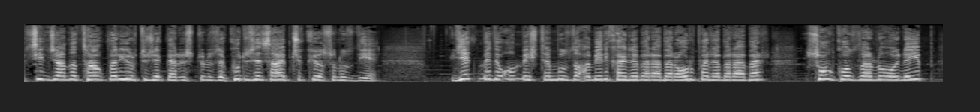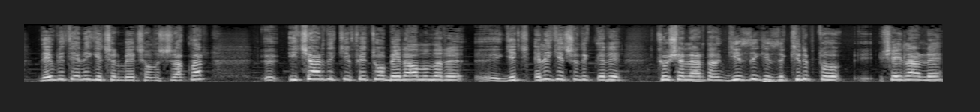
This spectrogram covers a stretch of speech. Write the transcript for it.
Sincan'da tankları yürütecekler üstünüze. Kudüs'e sahip çıkıyorsunuz diye. Yetmedi 15 Temmuz'da Amerika ile beraber Avrupa ile beraber son kozlarını oynayıp devleti ele geçirmeye çalışacaklar. Ee, içerideki FETÖ belalıları e, ele geçirdikleri köşelerden gizli gizli kripto şeylerle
